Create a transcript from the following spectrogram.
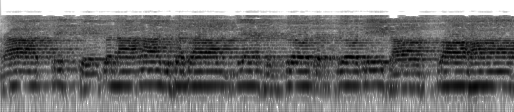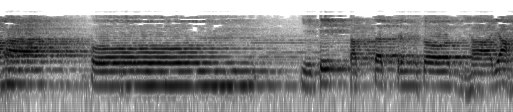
रात्रिः केतुनाजुषदाज्ञशुज्योतिज्योतिषा स्वाहा ओ इति सप्तत्रिंशोऽध्यायः।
